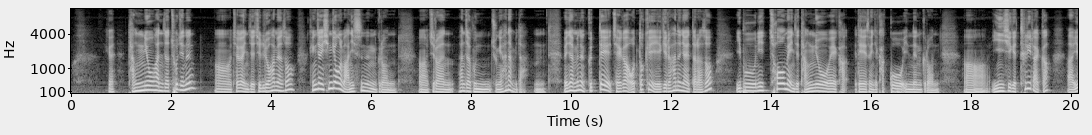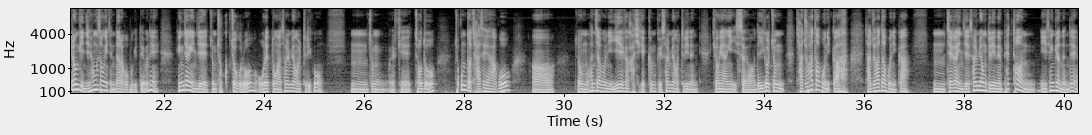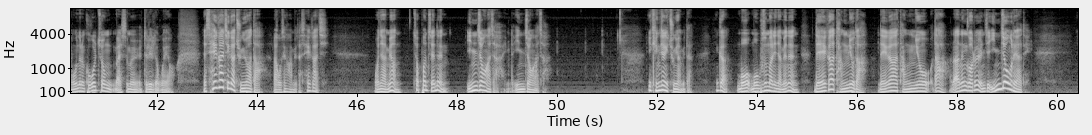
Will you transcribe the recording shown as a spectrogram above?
그러니까 당뇨 환자 초지는 어, 제가 이제 진료하면서 굉장히 신경을 많이 쓰는 그런, 어, 질환 환자군 중에 하나입니다. 음, 왜냐면은 그때 제가 어떻게 얘기를 하느냐에 따라서 이분이 처음에 이제 당뇨에 가, 대해서 이제 갖고 있는 그런, 어, 인식의 틀이랄까? 아, 이런 게 이제 형성이 된다라고 보기 때문에 굉장히 이제 좀 적극적으로 오랫동안 설명을 드리고, 음, 좀 이렇게 저도 조금 더 자세하고, 어, 좀 환자분이 이해가 가시게끔 그 설명을 드리는 경향이 있어요. 근데 이걸 좀 자주 하다 보니까, 자주 하다 보니까, 음, 제가 이제 설명드리는 패턴이 생겼는데, 오늘은 그걸 좀 말씀을 드리려고 해요. 세 가지가 중요하다라고 생각합니다. 세 가지. 뭐냐면, 첫 번째는 인정하자입니다. 인정하자. 이 굉장히 중요합니다. 그러니까, 뭐, 뭐 무슨 말이냐면은, 내가 당뇨다. 내가 당뇨다라는 거를 이제 인정을 해야 돼.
